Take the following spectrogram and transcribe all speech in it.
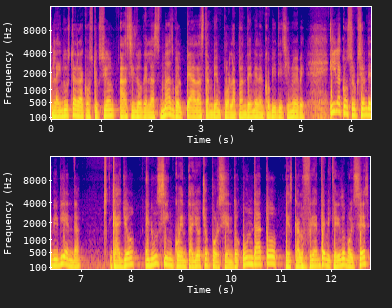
la industria de la construcción ha sido de las más golpeadas también por la pandemia del COVID-19. Y la construcción de vivienda cayó en un 58%. Un dato escalofriante, mi querido Moisés,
